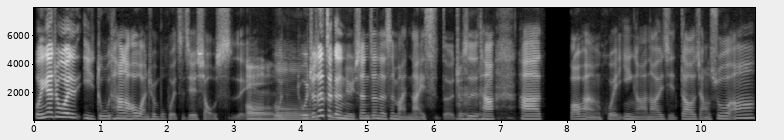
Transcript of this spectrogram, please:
我应该就会已读他，然后完全不回，直接消失、欸。哎，oh, 我我觉得这个女生真的是蛮 nice 的，嗯、就是她她包含回应啊，然后以及到讲说啊，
